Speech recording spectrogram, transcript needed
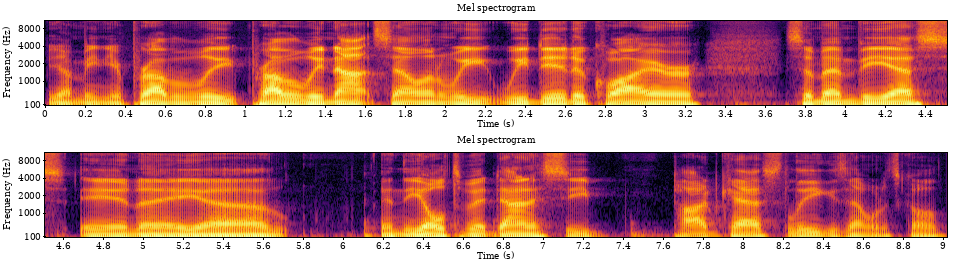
Yeah, I mean, you're probably probably not selling. We we did acquire some MVS in a uh, in the Ultimate Dynasty podcast league. Is that what it's called?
